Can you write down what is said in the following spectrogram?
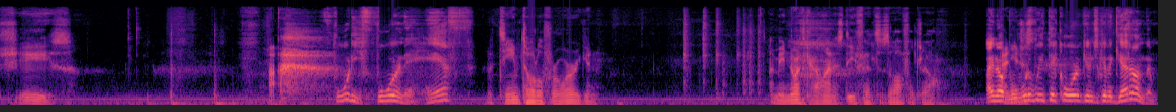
Jeez. Ah. 44 and a half? The team total for Oregon. I mean, North Carolina's defense is awful, Joe. I know, And but what just- do we think Oregon's going to get on them?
